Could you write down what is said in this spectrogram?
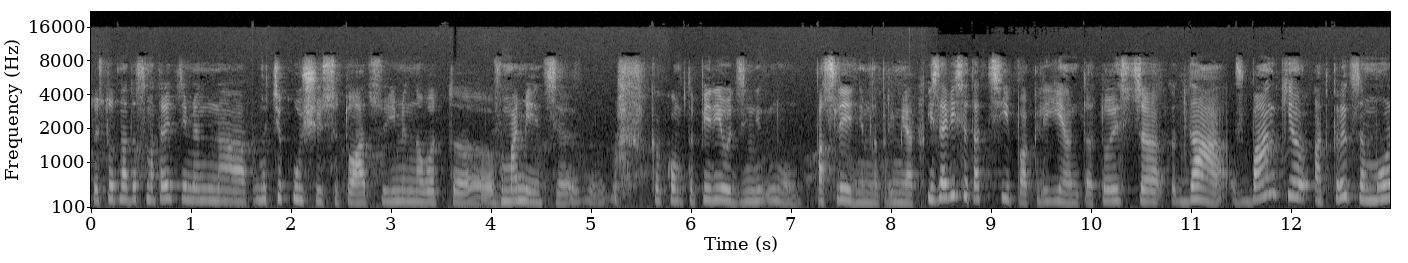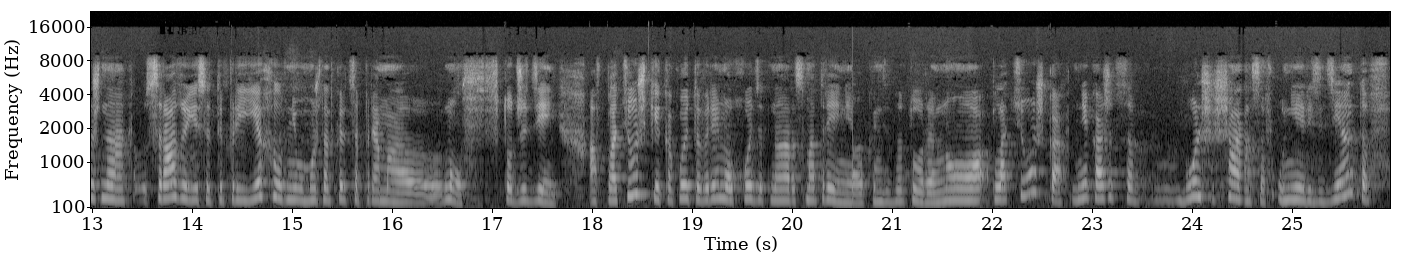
То есть тут надо смотреть именно на текущую ситуацию, именно вот э, в моменте, в каком-то периоде, ну, последнем, например. И зависит от типа клиента. То есть, э, да, в банке открыться можно сразу, если ты приехал в него, можно открыться прямо ну, в тот же день. А в платежке какое-то время уходит на рассмотрение кандидатуры. Но платежка, мне кажется, больше шансов у нерезидентов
